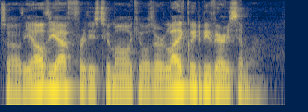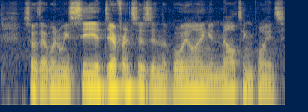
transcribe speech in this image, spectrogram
So the LDF for these two molecules are likely to be very similar. So that when we see differences in the boiling and melting points,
